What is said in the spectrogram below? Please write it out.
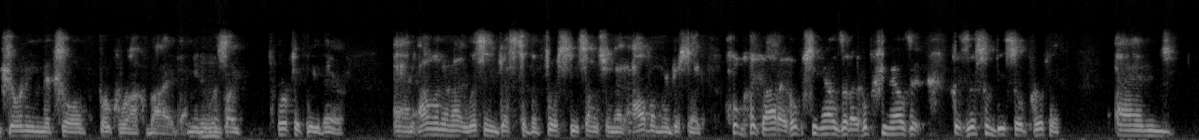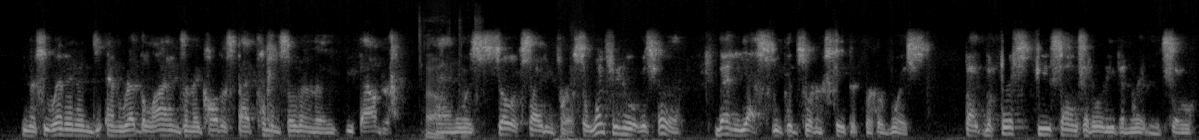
Joni Mitchell folk rock vibe. I mean, it was like perfectly there. And Alan and I listened just to the first few songs from that album. We're just like, oh my god, I hope she nails it. I hope she nails it because this would be so perfect. And you know, she went in and, and read the lines, and they called us back ten minutes later, and then we found her, Oh. and it was so exciting for us. So once we knew it was her, then yes, we could sort of shape it for her voice. But the first few songs had already been written, so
